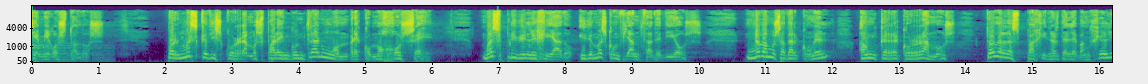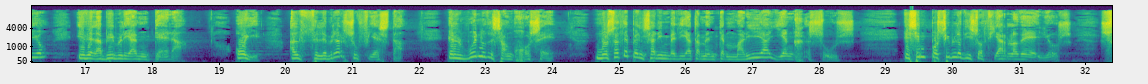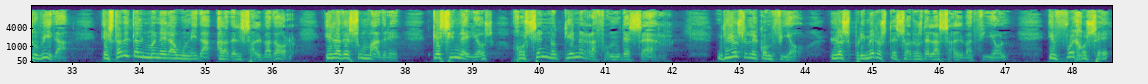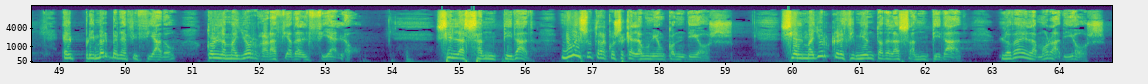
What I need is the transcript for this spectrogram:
Y amigos todos, por más que discurramos para encontrar un hombre como José, más privilegiado y de más confianza de Dios, no vamos a dar con él aunque recorramos todas las páginas del Evangelio y de la Biblia entera. Hoy, al celebrar su fiesta, el bueno de San José nos hace pensar inmediatamente en María y en Jesús. Es imposible disociarlo de ellos. Su vida está de tal manera unida a la del Salvador y la de su madre, que sin ellos José no tiene razón de ser. Dios le confió los primeros tesoros de la salvación y fue José el primer beneficiado con la mayor gracia del cielo. Si la santidad no es otra cosa que la unión con Dios, si el mayor crecimiento de la santidad lo da el amor a Dios,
